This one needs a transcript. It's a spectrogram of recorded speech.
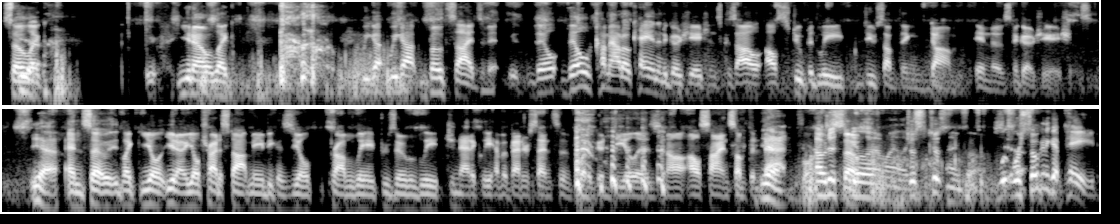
So Yeah. like you know like we got we got both sides of it. They'll they'll come out okay in the negotiations cuz I'll I'll stupidly do something dumb in those negotiations. Yeah, And so like you'll you know you'll try to stop me because you'll probably presumably genetically have a better sense of what a good deal is and I'll, I'll sign something Yeah. bad for I it. just so feel my like. just- just- we're, we're still going to get paid,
